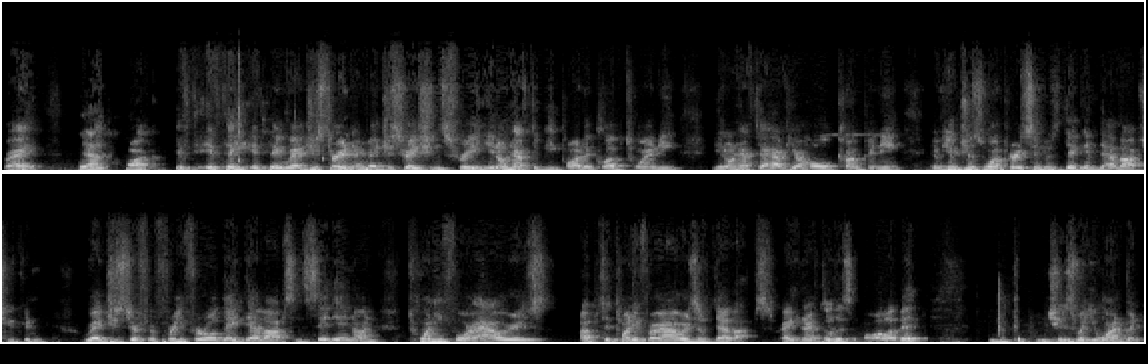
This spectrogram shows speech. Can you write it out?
right? Yeah. Talk, if, if they if they register and, registration's free, and you don't have to be part of Club 20, you don't have to have your whole company. If you're just one person who's digging DevOps, you can register for free for All Day DevOps and sit in on 24 hours, up to 24 hours of DevOps, right? You don't have to listen to all of it. You can pick and choose what you want, but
